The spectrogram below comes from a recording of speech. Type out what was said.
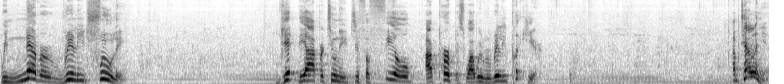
We never really, truly get the opportunity to fulfill our purpose while we were really put here. I'm telling you,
